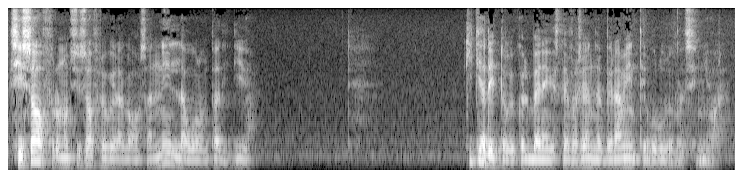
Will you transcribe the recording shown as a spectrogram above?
Si soffre o non si soffre quella cosa nella volontà di Dio. Chi ti ha detto che quel bene che stai facendo è veramente voluto dal Signore?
